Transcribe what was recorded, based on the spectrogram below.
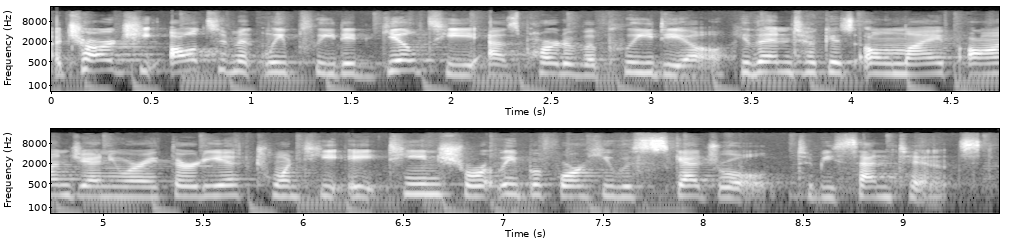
a charge he ultimately pleaded guilty as part of a plea deal. He then took his own life on January 30th, 2018, shortly before he was scheduled to be sentenced.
